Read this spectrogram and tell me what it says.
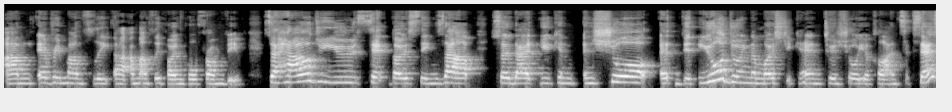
um, every monthly uh, a monthly phone call from Viv. So how do you set those things up so that you can ensure uh, that you're doing the most you can to ensure your client's success?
